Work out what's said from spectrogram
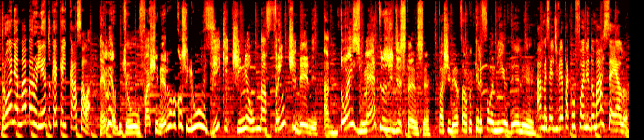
Drone é mais barulhento que aquele caça lá. É mesmo, porque o faxineiro não conseguiu ouvir que tinha um na frente dele, a dois metros de distância. O faxineiro tava com aquele foninho dele. Ah, mas ele devia estar com o fone do Marcelo.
